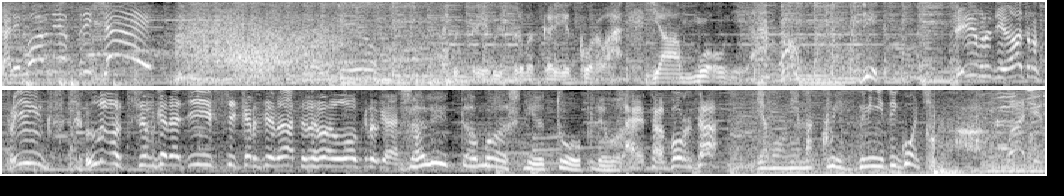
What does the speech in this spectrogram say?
Калифорния, встречай! Быстрее быстрого, скорее скорого. Я молния. Где ты? Ты в радиатор Спрингс, лучшем городище координатного округа. Залить домашнее топливо. Это бурда! Я молния Маккуин, знаменитый гонщик. Хватит!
